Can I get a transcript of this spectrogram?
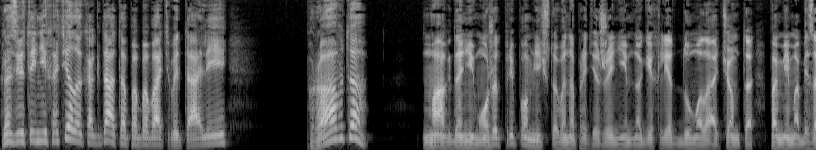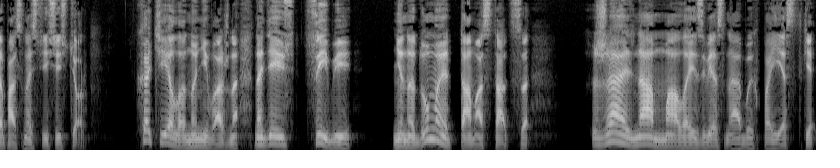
Разве ты не хотела когда-то побывать в Италии? Правда? Магда не может припомнить, чтобы на протяжении многих лет думала о чем-то, помимо безопасности сестер. Хотела, но неважно. Надеюсь, Циби не надумает там остаться. Жаль, нам мало известно об их поездке.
